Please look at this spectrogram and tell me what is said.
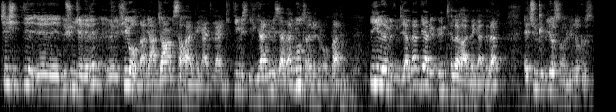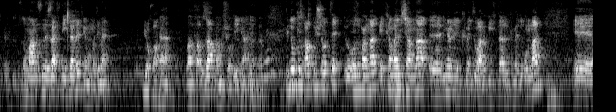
çeşitli e, düşüncelerin e, şey oldular. Yani camisi haline geldiler. Gittiğimiz, ilgilendiğimiz yerler nur talebeleri oldular. İlgilenemediğimiz yerler diğer üniteler haline geldiler. E çünkü biliyorsunuz 19 zamanınızın nezaketini ihlal etmiyor mu değil mi? Yok abi. Ha, va- uzatmamış olayım yani. 1964'te e, o zamanlar Ekrem Ali Can'la e, İnönü hükümeti var, İhtilal hükümeti. Onlar e,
